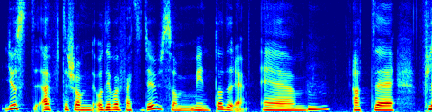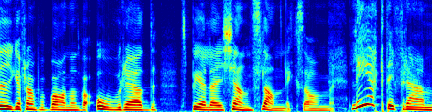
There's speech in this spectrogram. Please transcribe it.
just eftersom, och det var faktiskt du som myntade det, eh, att eh, flyga fram på banan, vara orädd, spela i känslan liksom. Lek dig fram.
